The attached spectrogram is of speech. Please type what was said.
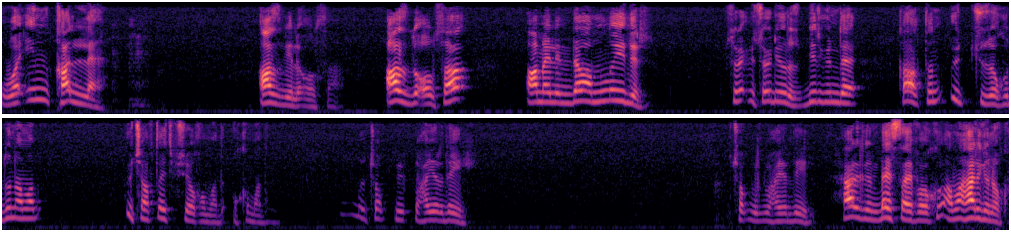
Ve in kalle. Az bile olsa. Az da olsa amelin devamlılığıdır. Sürekli söylüyoruz. Bir günde kalktın 300 okudun ama 3 hafta hiçbir şey okumadın. okumadın. Bu çok büyük bir hayır değil. Çok büyük bir hayır değil. Her gün 5 sayfa oku ama her gün oku.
